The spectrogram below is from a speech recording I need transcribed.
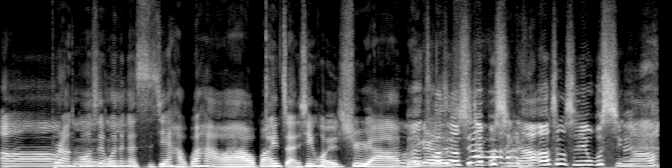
啊，不然光是问那个时间好不好啊？我帮你转信回去啊。每个人、啊、这个时间不行啊，啊，这个时间又不行啊。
